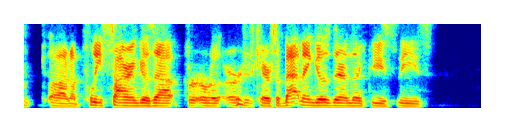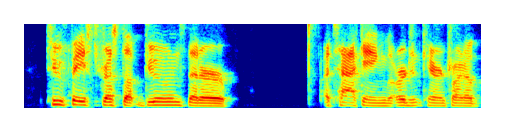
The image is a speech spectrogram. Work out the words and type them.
uh, a police siren goes out for urgent care. So Batman goes there and like these these Two Face dressed up goons that are attacking the urgent care and trying to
